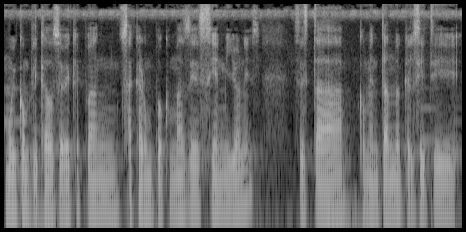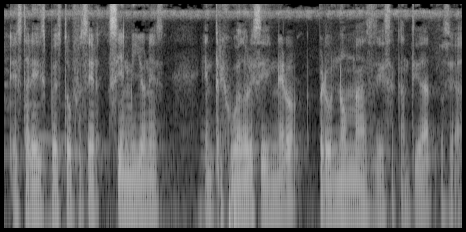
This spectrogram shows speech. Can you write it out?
muy complicado se ve que puedan sacar un poco más de 100 millones. Se está comentando que el City estaría dispuesto a ofrecer 100 millones entre jugadores y dinero, pero no más de esa cantidad. O sea,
